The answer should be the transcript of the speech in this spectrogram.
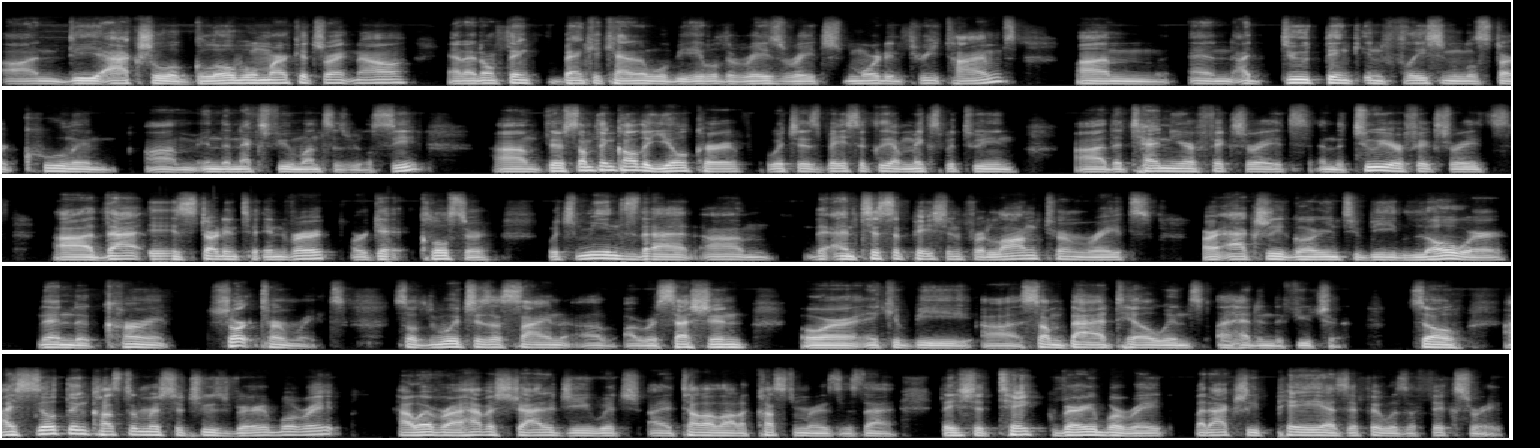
on the actual global markets right now and I don't think Bank of Canada will be able to raise rates more than three times. Um, and I do think inflation will start cooling um, in the next few months, as we'll see. Um, there's something called the yield curve, which is basically a mix between uh, the 10 year fixed rates and the two year fixed rates. Uh, that is starting to invert or get closer, which means that um, the anticipation for long term rates are actually going to be lower than the current short-term rates. So which is a sign of a recession or it could be uh, some bad tailwinds ahead in the future. So i still think customers should choose variable rate. However i have a strategy which i tell a lot of customers is that they should take variable rate but actually pay as if it was a fixed rate.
